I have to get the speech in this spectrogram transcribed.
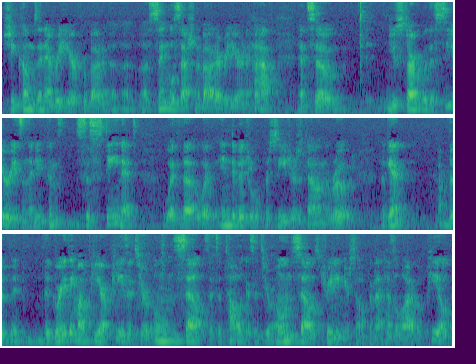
She comes in every year for about a, a, a single session about every year and a half. And so you start with a series, and then you can sustain it with, uh, with individual procedures down the road. Again, the, the great thing about PRP is it's your own cells. It's autologous. It's your own cells treating yourself, and that has a lot of appeal.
